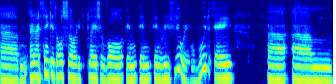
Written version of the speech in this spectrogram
Um, and I think it also, it plays a role in, in, in reviewing. Would a, uh, um,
